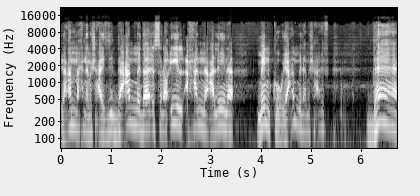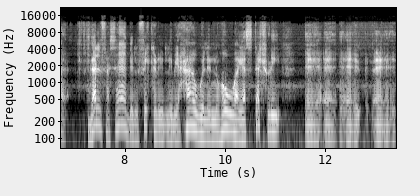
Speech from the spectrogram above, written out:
يا عم إحنا مش عايزين ده عم ده إسرائيل أحن علينا منكو. يا عم ده مش عارف. ده ده الفساد الفكري اللي بيحاول إن هو يستشري آه، آه، آه،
